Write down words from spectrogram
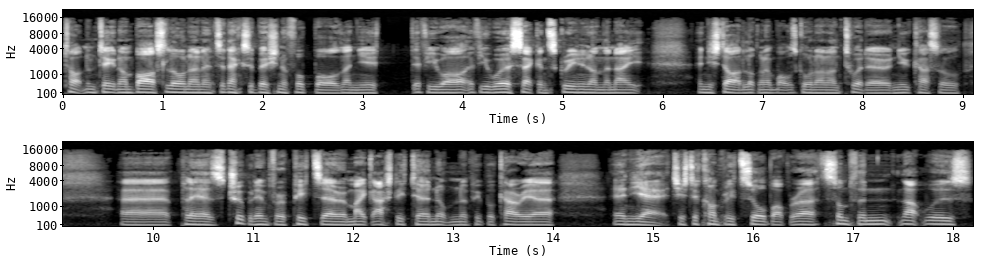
Tottenham taking on Barcelona, and it's an exhibition of football, then you, if you are, if you were second screening on the night, and you started looking at what was going on on Twitter, Newcastle uh, players trooping in for a pizza, and Mike Ashley turned up in a people carrier, and yeah, just a complete soap opera. Something that was,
